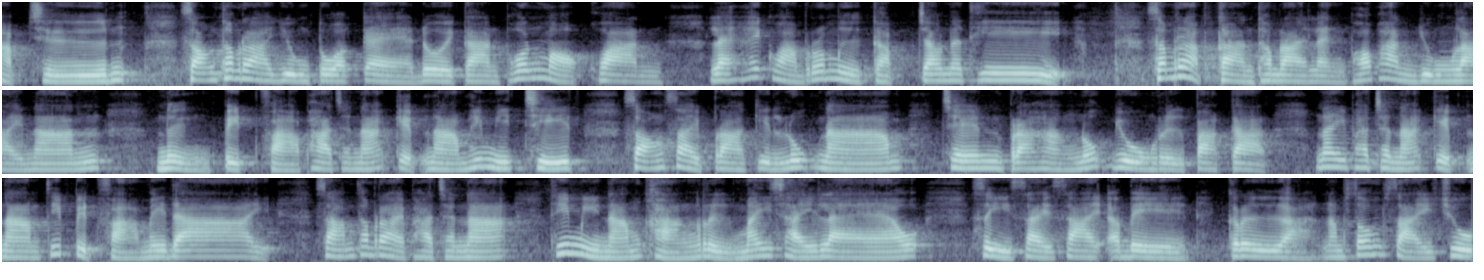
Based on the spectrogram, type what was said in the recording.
อับชื้น 2. ทำลายยุงตัวแก่โดยการพ่นหมอกควัน และให้ความร่วมมือกับเจ้าหน้าที่สำหรับการทำลายแหล่งเพาะพันธุ์ยุงลายนั้น 1. ปิดฝาภาชนะเก็บน้ำให้มิดชิด 2. ใส่ปลากินลูกน้ำ เช่น ปลาหางนกยูงหรือปลากัดในภาชนะเก็บน้ำที่ปิดฝาไม่ได้ 3. ทำลายภาชนะที่มีน้ำขังหรือไม่ใช้แล้ว 4. ใส่ทรายอเบดเกลือ น้ำส้มสายชู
